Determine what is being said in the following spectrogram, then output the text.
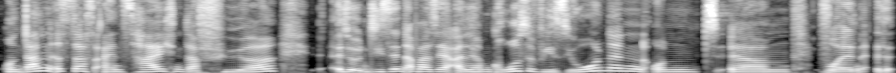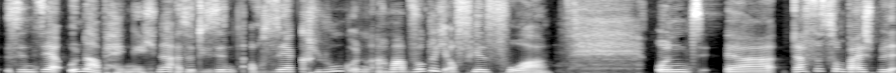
Und dann ist das ein Zeichen dafür, also die sind aber sehr, also haben große Visionen und ähm, wollen, äh, sind sehr unabhängig. Ne? Also die sind auch sehr klug und haben wirklich auch viel vor. Und äh, das ist zum Beispiel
